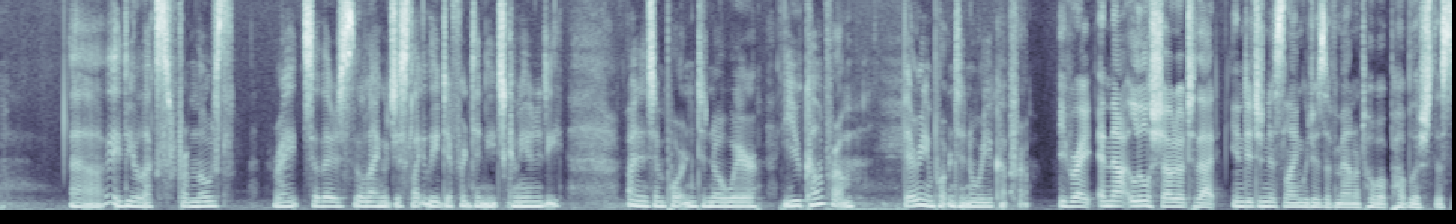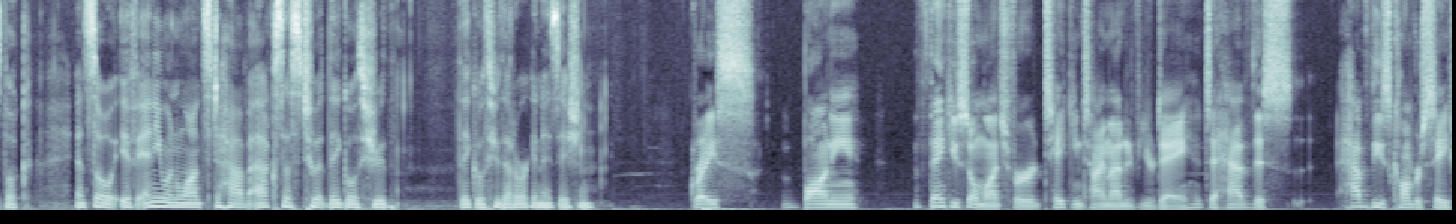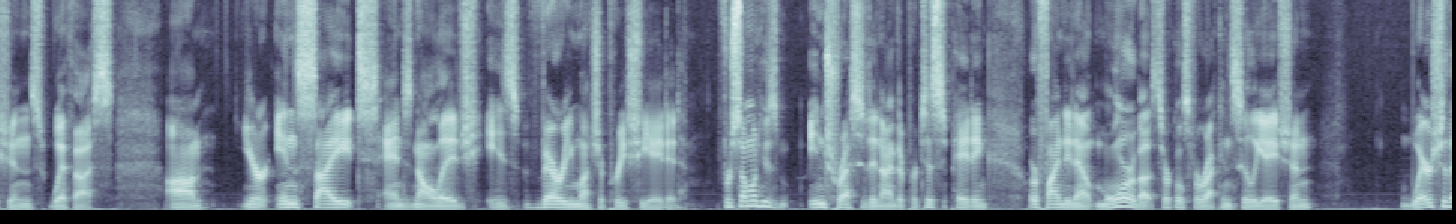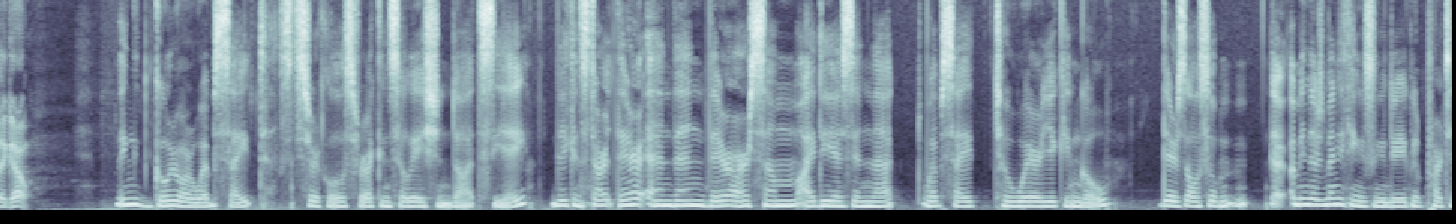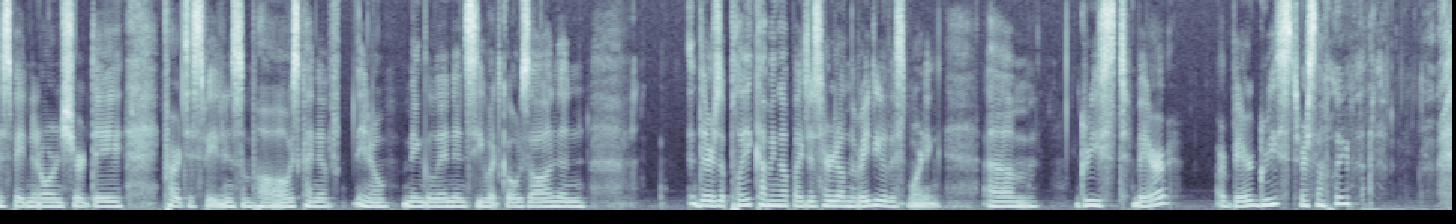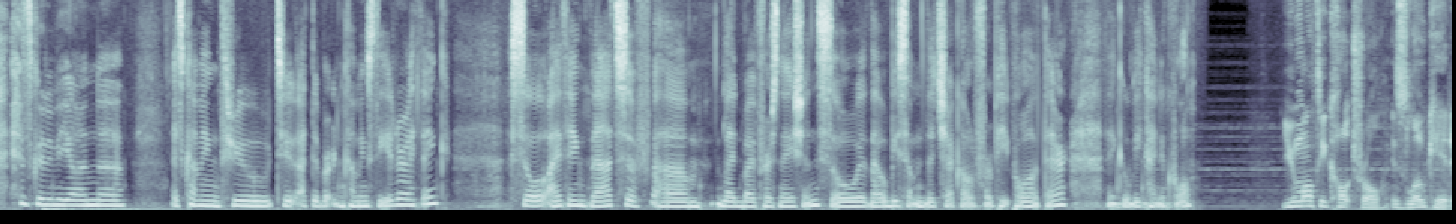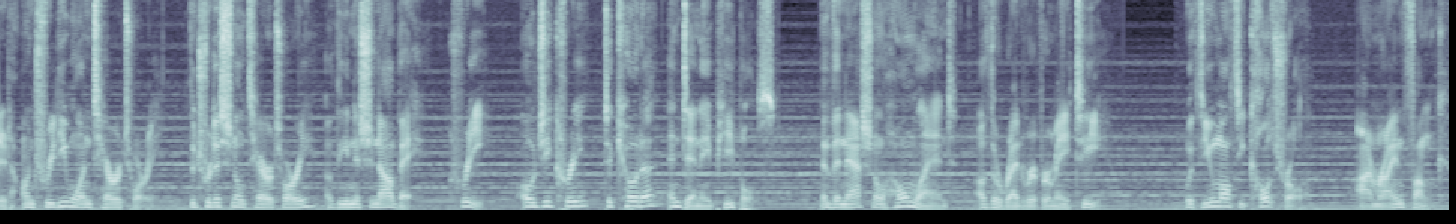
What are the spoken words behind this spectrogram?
uh, idiolects from those, right? So there's the language is slightly different in each community. And it's important to know where you come from. Very important to know where you come from. You're right. And that little shout out to that Indigenous Languages of Manitoba published this book. And so if anyone wants to have access to it, they go through they go through that organization. Grace, Bonnie, thank you so much for taking time out of your day to have this have these conversations with us. Um, your insight and knowledge is very much appreciated. For someone who's interested in either participating or finding out more about Circles for Reconciliation, where should they go? They can go to our website, circlesforreconciliation.ca. They can start there, and then there are some ideas in that website to where you can go. There's also, I mean, there's many things you can do. You can participate in an Orange Shirt Day, participate in some always kind of, you know, mingle in and see what goes on. And there's a play coming up I just heard on the radio this morning um, Greased Bear, or Bear Greased, or something it's going to be on, uh, it's coming through to at the Burton Cummings Theatre, I think. So I think that's a, um, led by First Nations. So that would be something to check out for people out there. I think it would be kind of cool. U Multicultural is located on Treaty 1 territory, the traditional territory of the Anishinaabe, Cree, Oji-Cree, Dakota, and Dene peoples, and the national homeland of the Red River Métis. With U Multicultural, I'm Ryan Funk.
